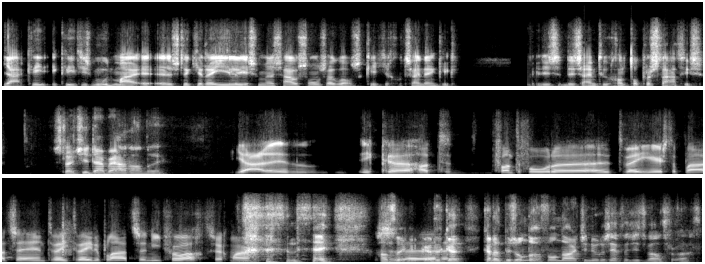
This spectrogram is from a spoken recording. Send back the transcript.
ja, kri- kritisch moet, maar eh, een stukje realisme zou soms ook wel eens een keertje goed zijn, denk ik. Dus, er zijn natuurlijk gewoon topprestaties. sluit je je daarbij aan, André? Ja, eh, ik eh, had van tevoren eh, twee eerste plaatsen en twee tweede plaatsen niet verwacht, zeg maar. nee. Had, Dus, ik, eh, ik, had- ik had het bijzonder gevonden, had je nu gezegd dat je het wel had verwacht.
